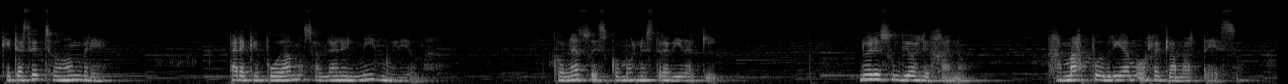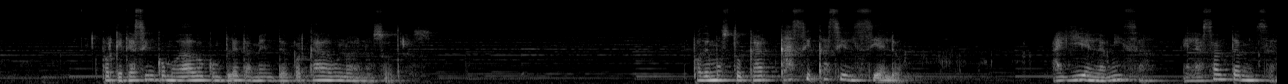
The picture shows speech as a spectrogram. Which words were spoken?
que te has hecho hombre para que podamos hablar el mismo idioma. Conoces cómo es nuestra vida aquí. No eres un Dios lejano. Jamás podríamos reclamarte eso, porque te has incomodado completamente por cada uno de nosotros. Podemos tocar casi, casi el cielo, allí en la misa, en la Santa Misa.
